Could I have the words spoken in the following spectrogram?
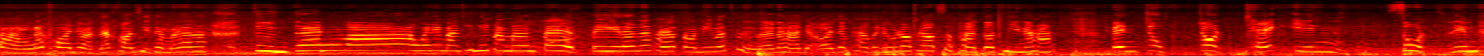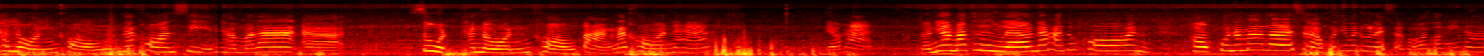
ปางนครจังหวัดนครศรีธรรมราชนะตื่นเต้นมากไม่ได้มาที่นี่ประมาณ 8 ปีแล้วนะคะ ตอนนี้มาถึงแล้วนะคะ เดี๋ยวออยจะพาไปดูรอบๆสะพานตัวทีนะคะ เป็นจุดจุดเช็คอิน สุดริมถนนของนครศรีธรรมราชอ่าสุดถนนของปากนครนะคะ เดี๋ยวค่ะ ตอนนี้มาถึงแล้วนะคะ ทุกคนขอบคุณมากเลยสำหรับคนที่มาดูไลฟ์สดของเราตอนนี้นะ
